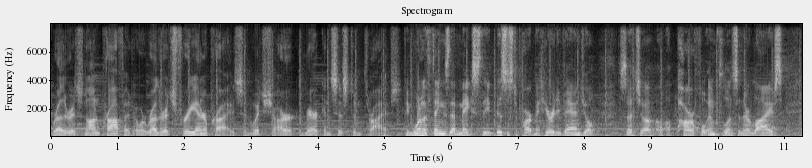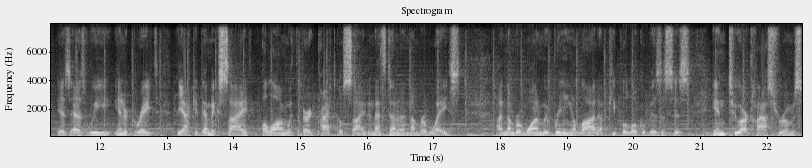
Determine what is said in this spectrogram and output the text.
whether it's nonprofit or whether it's free enterprise in which our American system thrives. I think one of the things that makes the business department here at Evangel such a, a powerful influence in their lives is as we integrate the academic side along with the very practical side, and that's done in a number of ways. Uh, number one, we're bringing a lot of people, local businesses, into our classrooms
